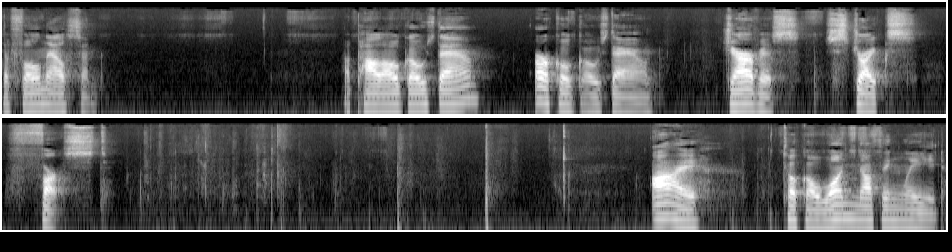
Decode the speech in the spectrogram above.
the full Nelson. Apollo goes down. Urkel goes down. Jarvis strikes first. I took a 1 nothing lead.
